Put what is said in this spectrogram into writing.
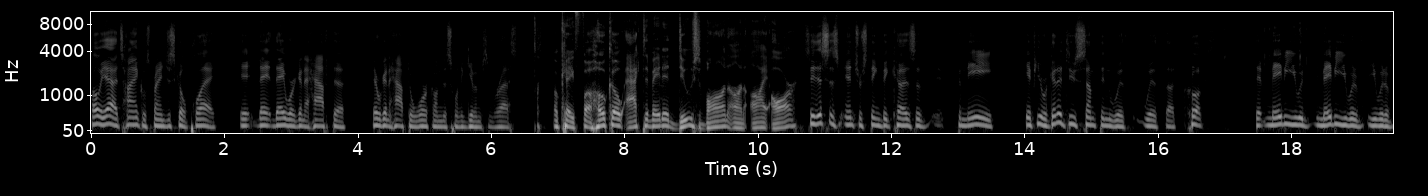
oh yeah, it's high ankle sprain, just go play. It, they they were going to have to they were going to have to work on this one and give him some rest. Okay, Fehoko activated, Deuce Vaughn on IR. See, this is interesting because of to me, if you were going to do something with with uh, Cooks, that maybe you would maybe you would have you would have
